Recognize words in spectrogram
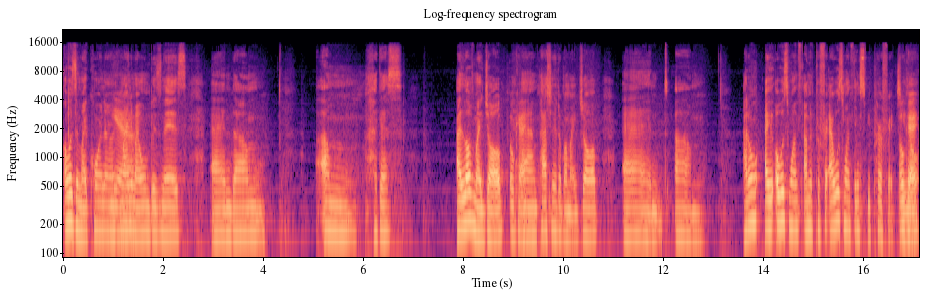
always in my corner, Yeah. minding my own business. And um, um, I guess I love my job. Okay. I'm passionate about my job. And um, I don't, I always want, I'm a prefer, I always want things to be perfect. You Okay. know?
